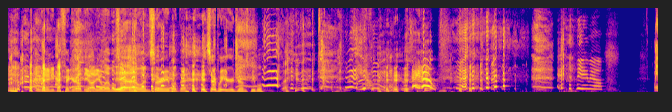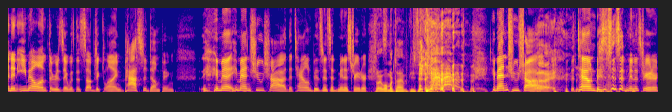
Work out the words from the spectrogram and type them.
We're gonna need to figure out the audio levels Yeah. on that one. Sorry about that. Sorry about your eardrums, people. Potato. an email. In an email on Thursday with the subject line "pasta dumping," Hima- Himanshu Shah, the town business administrator, Sorry, one more time. Can you say- Himanshu Shah, right. the town business administrator,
